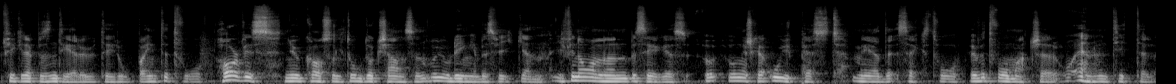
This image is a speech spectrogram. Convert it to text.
fick representera ute i Europa, inte två. Harveys Newcastle tog dock chansen och gjorde ingen besviken. I finalen besegrades ungerska Ujpest med 6-2 över två matcher och ännu en titel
